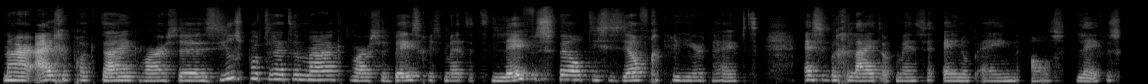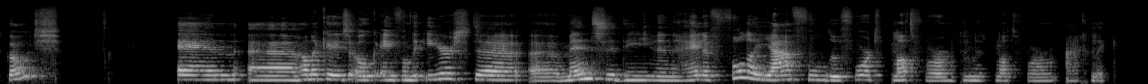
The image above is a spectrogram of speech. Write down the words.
naar haar eigen praktijk, waar ze zielsportretten maakt, waar ze bezig is met het levensveld die ze zelf gecreëerd heeft. En ze begeleidt ook mensen één op één als levenscoach. En uh, Hanneke is ook een van de eerste uh, mensen die een hele volle ja voelde voor het platform, toen het platform eigenlijk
